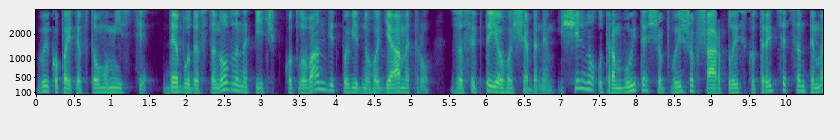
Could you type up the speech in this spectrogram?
Викопайте в тому місці, де буде встановлена піч, котлован відповідного діаметру, засипте його щебенем і щільно утрамбуйте, щоб вийшов шар близько 30 см,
